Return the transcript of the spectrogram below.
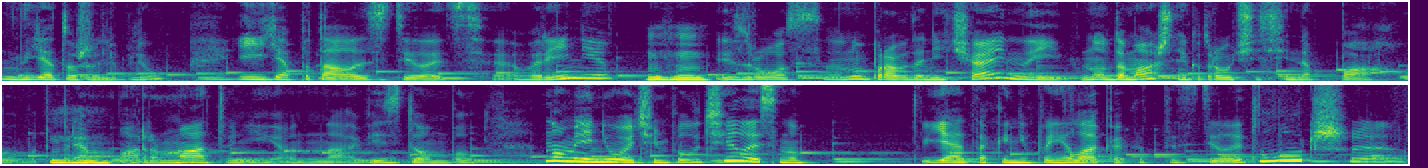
Я тоже люблю. И я пыталась сделать э, варенье Мгм. из роз. Ну, правда, не чайный, но домашний, который очень сильно пахло. Вот прям аромат у нее на весь дом был. Но у меня не очень получилось, но я так и не поняла, как это сделать лучше.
